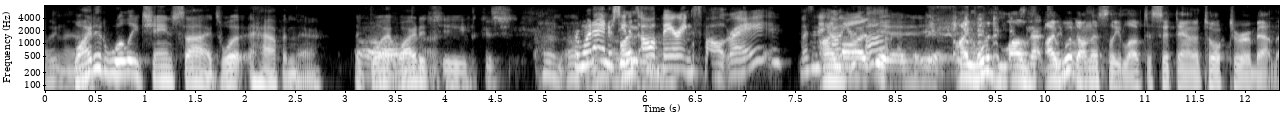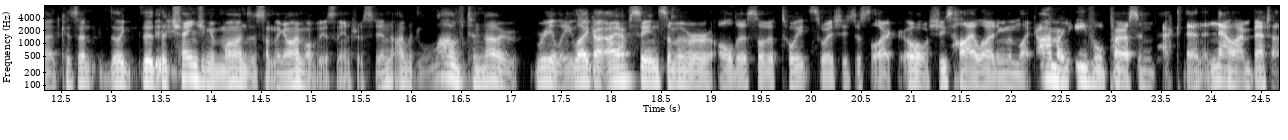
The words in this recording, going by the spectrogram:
I think Why are. did Wooly change sides? What happened there? Like, why? Oh, Why did she? Because I don't know. From what I understand, it's all don't know. Bearing's fault, right? Wasn't it I- all your fault? yeah, yeah. I would love, I would my honestly love to sit down and talk to her about that because like the, the changing of minds is something I'm obviously interested in. I would love to know, really. Like I, I have seen some of her older sort of tweets where she's just like, oh, she's highlighting them like I'm an evil person back then and now I'm better.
